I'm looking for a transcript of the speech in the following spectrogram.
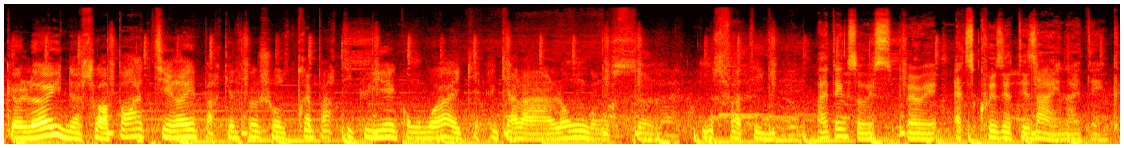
que l'œil ne soit pas attiré par quelque chose de très particulier qu'on voit et qu'à la longue, on se, on se fatigue. I think so. It's very exquisite design, I think.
